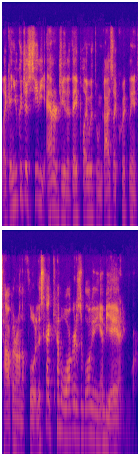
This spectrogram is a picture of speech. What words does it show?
Like, and you could just see the energy that they play with when guys like Quickley and Toppin are on the floor. This guy Kemba Walker doesn't belong in the NBA anymore.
